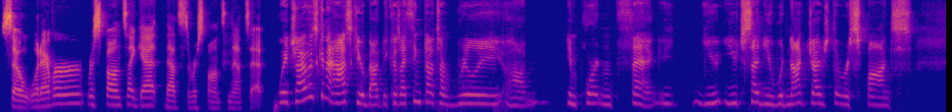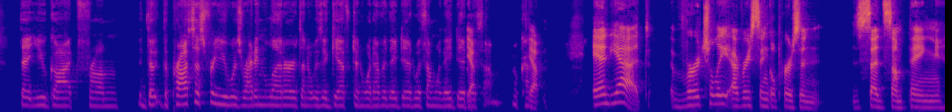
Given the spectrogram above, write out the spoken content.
So whatever response I get, that's the response and that's it. Which I was going to ask you about because I think that's a really um, important thing. You you said you would not judge the response that you got from the the process for you was writing the letters and it was a gift and whatever they did with them when they did yep. with them okay yep and yet virtually every single person said something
